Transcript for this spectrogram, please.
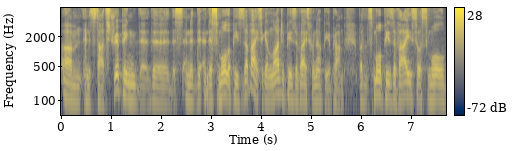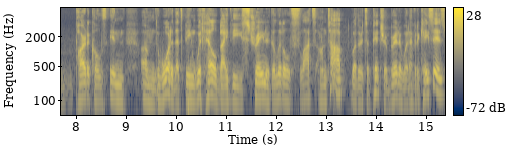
um, and it starts dripping, the the, the and the, and the smaller pieces of ice. Again, larger pieces of ice would not be a problem, but small pieces of ice or small particles in um, the water that's being withheld by the strainer, the little slots on top, whether it's a pitcher, Brit, or whatever the case is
